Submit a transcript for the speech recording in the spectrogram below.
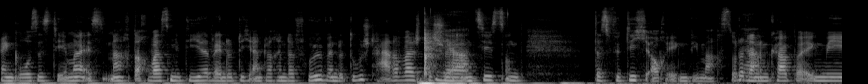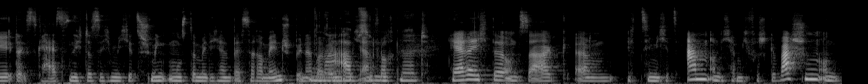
ein großes Thema. Es macht auch was mit dir, wenn du dich einfach in der Früh, wenn du duscht, Haare waschst, dich schön Ja. anziehst und das für dich auch irgendwie machst, oder? Ja. Deinem Körper irgendwie, das heißt nicht, dass ich mich jetzt schminken muss, damit ich ein besserer Mensch bin, aber wenn Nein, ich mich einfach nicht. herrichte und sage, ähm, ich ziehe mich jetzt an und ich habe mich frisch gewaschen und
